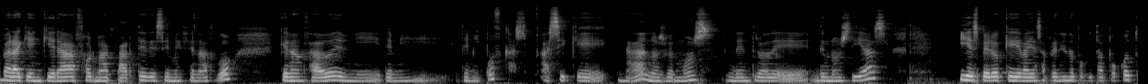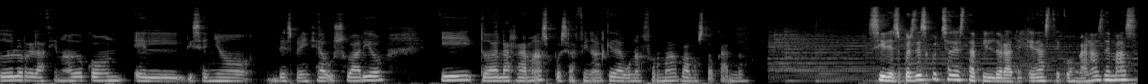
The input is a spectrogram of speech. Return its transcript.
para quien quiera formar parte de ese mecenazgo que he lanzado de mi, de mi, de mi podcast. Así que nada, nos vemos dentro de, unos días y espero que vayas aprendiendo poquito a poco todo lo relacionado con el diseño de experiencia de usuario y todas las ramas, pues al final que de alguna forma vamos tocando. Si después de escuchar esta píldora te quedaste con ganas de más,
